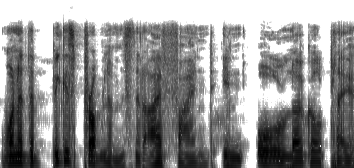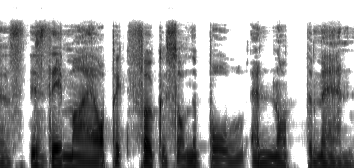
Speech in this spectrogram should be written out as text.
One of the biggest problems that I find in all low goal players is their myopic focus on the ball and not the man.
